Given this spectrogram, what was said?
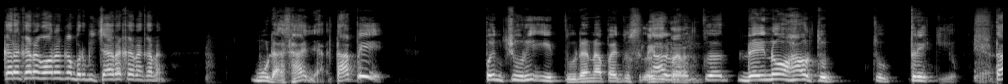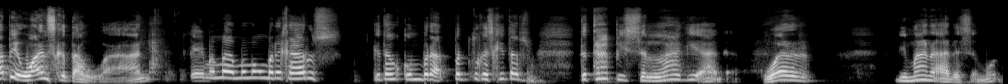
Kadang-kadang orang kan berbicara kadang-kadang mudah saja, tapi pencuri itu dan apa itu selalu they know how to to trick you. Yeah. Tapi once ketahuan, eh, memang memang mereka harus kita hukum berat. Petugas kita harus. Tetapi selagi ada where di mana ada semut,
